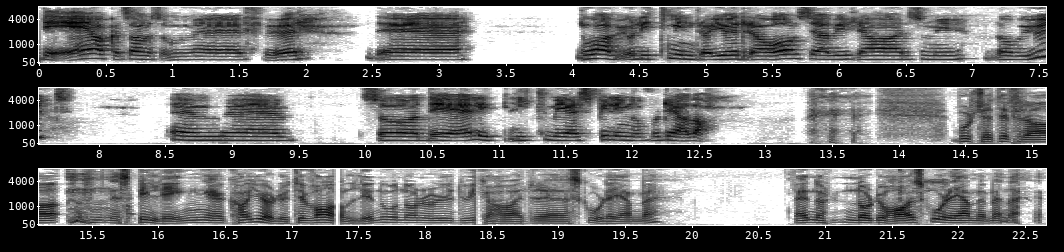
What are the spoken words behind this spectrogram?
Det er akkurat samme som uh, før. Det, nå har vi jo litt mindre å gjøre òg, siden vi ikke har så mye lov ut. Um, så det er litt, litt mer spilling nå for tida, da. Bortsett fra spilling, hva gjør du til vanlig nå når du ikke har eh, skole hjemme? Nei, når, når du har skole hjemme, mener jeg.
